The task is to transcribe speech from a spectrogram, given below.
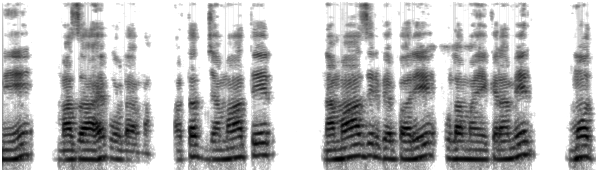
মে মাজাহেব ওলামা অর্থাৎ জামাতের নামাজের ব্যাপারে ওলামায়ে কেরামের মত।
